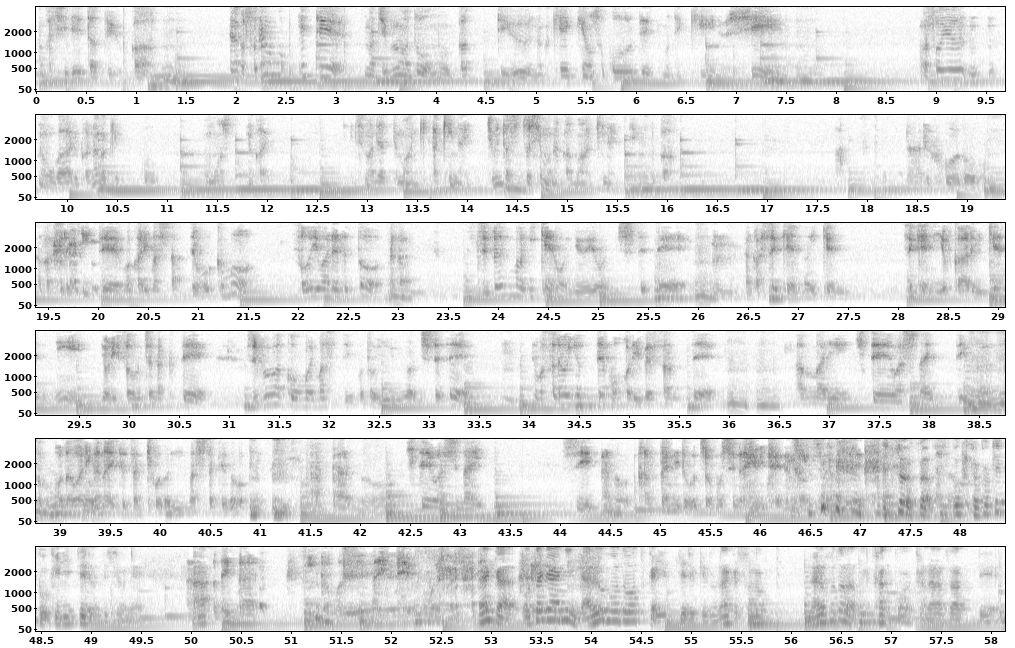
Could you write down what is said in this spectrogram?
なんか知れたというかうん。うんなんかそれを得て、まあ、自分はどう思うかっていうなんか経験をそこでもできるし、うんうん。まあ、そういうのがあるからなんか結構なんかいつまでやっても飽き飽きない。自分たちとしてもなんかまあ飽きないっていうか、なるほど。なんかそれ聞いて分かりました。でも僕もそう言われるとなんか自分の意見を言うようにしててうん。うん。なんか世間の意見世間によくある意見に寄り添うんじゃなくて自分はこう思いますっていうことを言うようにしててうん。でもそれを言っても堀部さんってうんうん。あんまり否定はしないっていうか、うんうんそのこだわりがないって先ほど言いましたけど、あの否定はしないしあの簡単に同調もしないみたいな感じ そうそう。僕そこ結構気に入ってるんですよね。あのそれがいいかもしれないって思いました。なんかお互いになるほどとか言ってるけどなんかそのなるほどな時カッコが必ずあって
